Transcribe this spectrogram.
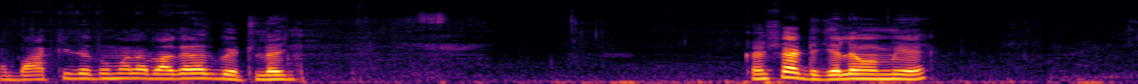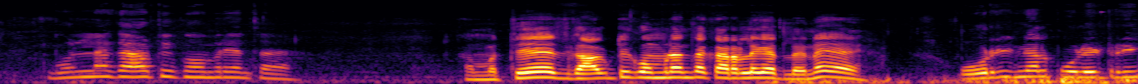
बाकीचं तुम्हाला बघायलाच भेटलंय. कशासाठी केलं मम्मी हे? बोल ना गावठी कोंबड्यांचा हा, मग तेच गावठी कोंबड्यांचा करायला घेतलं ना. ओरिजिनल पोलेट्री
